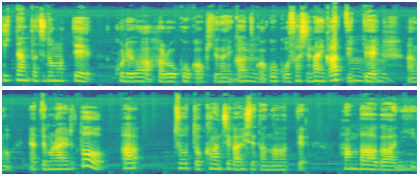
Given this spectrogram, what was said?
一旦立ち止まってこれはハロー効果起きてないかとか、うん。後光差してないかって言って、うんうんあのやってもらえるとあちょっと勘違いしてたなってハンバーガーに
